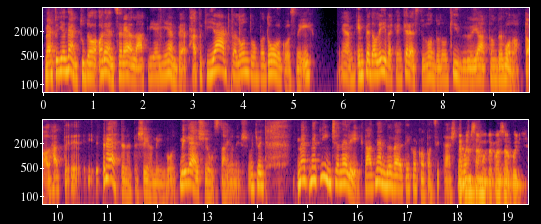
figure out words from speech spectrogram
mert ugye nem tud a, a rendszer ellátni ennyi embert. Hát aki járt be Londonba dolgozni, nem. Én például éveken keresztül Londonon kívülről jártam be vonattal. Hát eh, rettenetes élmény volt, még első osztályon is. Úgyhogy mert, mert nincsen elég, tehát nem növelték a kapacitást. Tehát most... nem számoltak azzal, hogy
